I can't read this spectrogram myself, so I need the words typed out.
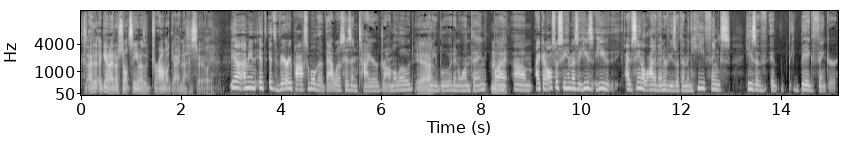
because I, again I just don't see him as a drama guy necessarily. Yeah, I mean, it, it's very possible that that was his entire drama load, Yeah. and he blew it in one thing. But um, I could also see him as he's he. I've seen a lot of interviews with him, and he thinks he's a, a big thinker,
